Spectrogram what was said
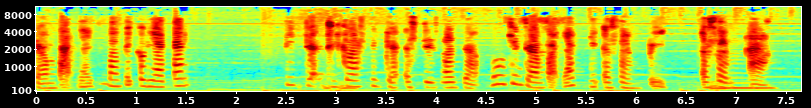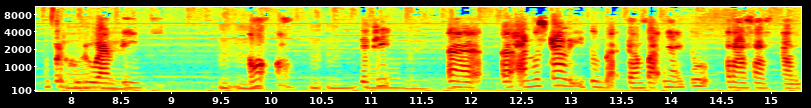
Dampaknya itu nanti kelihatan tidak di kelas 3 SD saja, mungkin dampaknya di SMP, SMA, perguruan Oh, tinggi. Mm-mm, Oh, oh. mm-mm. jadi, Oh. Eh, eh, anu sekali itu mbak, dampaknya itu terasa sekali.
